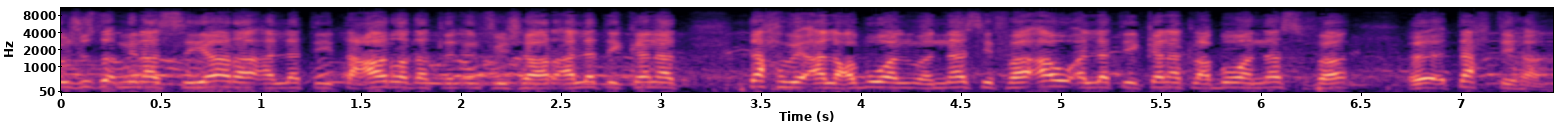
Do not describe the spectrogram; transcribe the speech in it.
أو جزء من السيارة التي تعرضت للانفجار التي كانت تحوي العبوة الناسفة أو التي كانت العبوة الناسفة آه، تحتها.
